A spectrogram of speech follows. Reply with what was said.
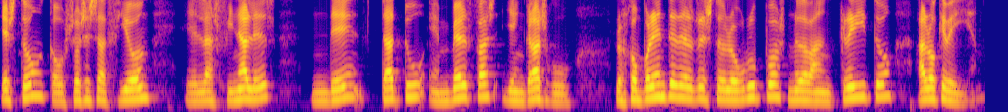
Esto causó sensación en las finales de Tatu en Belfast y en Glasgow. Los componentes del resto de los grupos no daban crédito a lo que veían.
